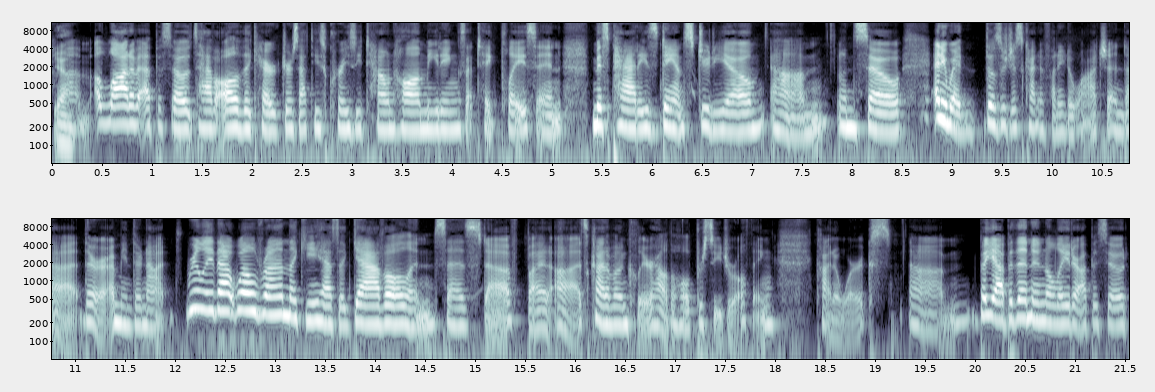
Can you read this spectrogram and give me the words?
Yeah. um, a lot of episodes have all of the characters at these crazy town hall meetings that take place in Miss Patty's dance studio. Um, and so, anyway, those are just kind of funny to watch. And uh, they're, I mean, they're not really that well run. Like he has a gavel and says stuff, but uh, it's kind of unclear how the whole procedural thing kind of works. Um, but yeah, but then in a later episode,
